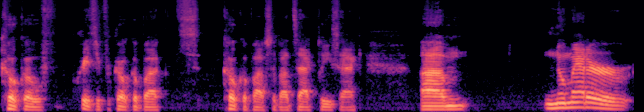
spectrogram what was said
Coco crazy for Cocoa Bucks, Cocoa Puffs about Zach Plesac. Um, no matter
